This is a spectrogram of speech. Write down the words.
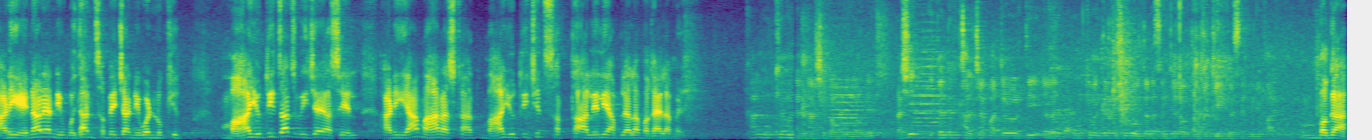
आणि येणाऱ्या नि विधानसभेच्या निवडणुकीत महायुतीचाच विजय असेल आणि या महाराष्ट्रात महायुतीचीच सत्ता आलेली आपल्याला बघायला मिळेल. काल मुख्यमंत्र्यांना अशी बांधून लावले. अशी एकंदरीत खालच्या पातळीवरती अ, मुख्यमंत्र्यांशी बोलताना संजय राऊतांची जीभ घसरलेली पाहिजे बघा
